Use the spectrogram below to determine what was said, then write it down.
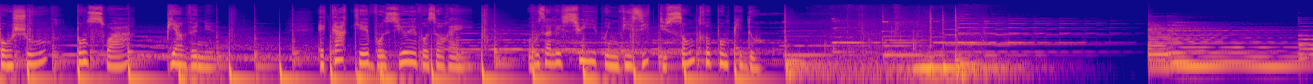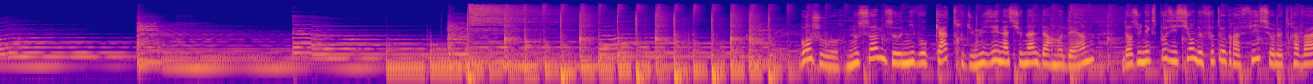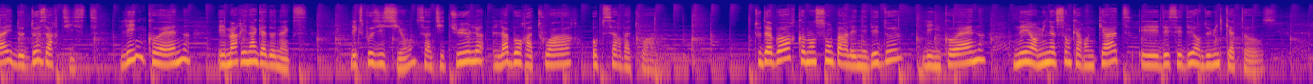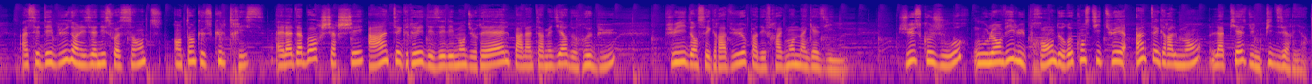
Bonjour, bonsoir, bienvenue. Écarquez vos yeux et vos oreilles. Vous allez suivre une visite du Centre Pompidou. Bonjour, nous sommes au niveau 4 du Musée national d'art moderne dans une exposition de photographie sur le travail de deux artistes, Lynn Cohen et Marina Gadonex. L'exposition s'intitule Laboratoire Observatoire. Tout d'abord, commençons par l'aîné des deux, Lynn Cohen, née en 1944 et décédée en 2014. À ses débuts dans les années 60, en tant que sculptrice, elle a d'abord cherché à intégrer des éléments du réel par l'intermédiaire de rebuts, puis dans ses gravures par des fragments de magazines. Jusqu'au jour où l'envie lui prend de reconstituer intégralement la pièce d'une pizzeria.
